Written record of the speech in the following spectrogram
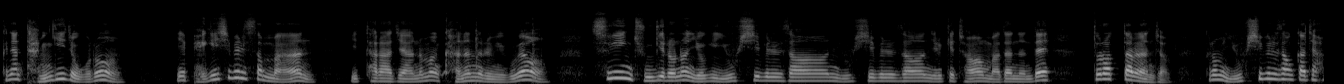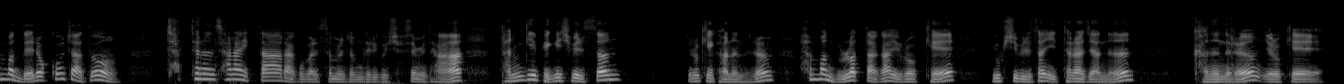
그냥 단기적으로 얘 121선만 이탈하지 않으면 가는 흐름이고요. 스윙 중기로는 여기 61선, 61선 이렇게 저항 맞았는데 뚫었다는 점. 그러면 61선까지 한번 내려 꽂아도 차트는 살아있다라고 말씀을 좀 드리고 싶습니다. 단기 121선 이렇게 가는 흐름 한번 눌렀다가 이렇게 61선 이탈하지 않는 가는 흐름 이렇게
